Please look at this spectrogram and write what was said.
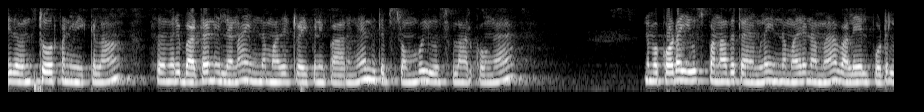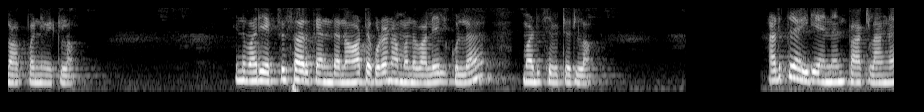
இதை வந்து ஸ்டோர் பண்ணி வைக்கலாம். ஸோ இது மாதிரி பட்டன் இல்லைனா இந்த மாதிரி ட்ரை பண்ணி பாருங்கள் இந்த டிப்ஸ் ரொம்ப யூஸ்ஃபுல்லாக இருக்குங்க. நம்ம கொடை யூஸ் பண்ணாத டைமில் இந்த மாதிரி நம்ம வளையல் போட்டு லாக் பண்ணி வைக்கலாம். இந்த மாதிரி எக்ஸஸாக இருக்க இந்த நாட்டை கூட நம்ம அந்த வளையலுக்குள்ளே மடித்து விட்டுடலாம். அடுத்த ஐடியா என்னென்னு பார்க்கலாங்க.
